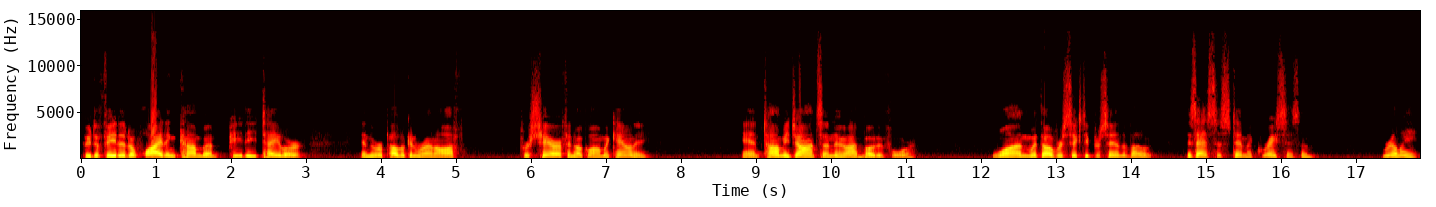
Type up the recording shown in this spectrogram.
who defeated a white incumbent, P.D. Taylor, in the Republican runoff for sheriff in Oklahoma County. And Tommie Johnson, who I voted for, won with over 60% of the vote. Is that systemic racism? Really?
